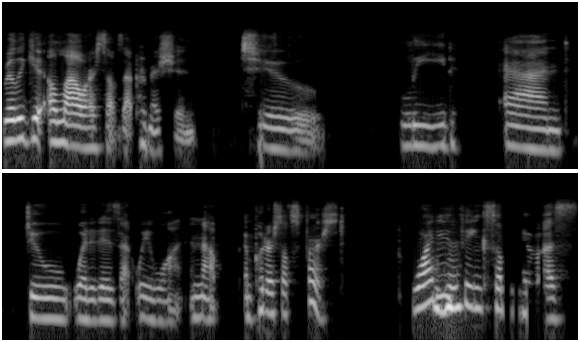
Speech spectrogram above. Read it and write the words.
really get allow ourselves that permission to lead and do what it is that we want and not and put ourselves first. Why do you Mhm. think so many of us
